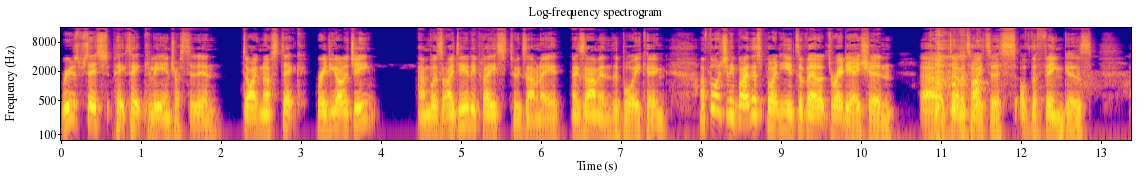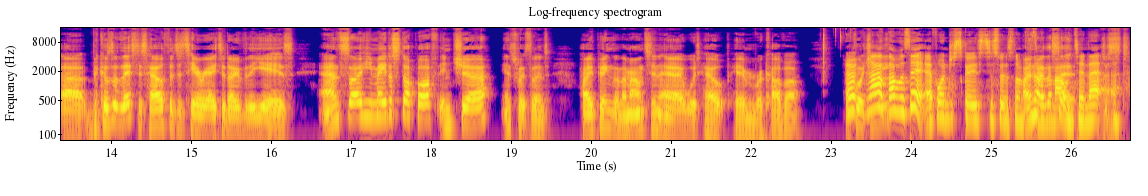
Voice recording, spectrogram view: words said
Reid was particularly interested in diagnostic radiology and was ideally placed to examine examine the boy king. Unfortunately, by this point, he had developed radiation uh, dermatitis of the fingers. Uh, because of this, his health had deteriorated over the years, and so he made a stop off in Chur in Switzerland, hoping that the mountain air would help him recover. Uh, that, that was it. Everyone just goes to Switzerland for I know that's mountain it. air. Just,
